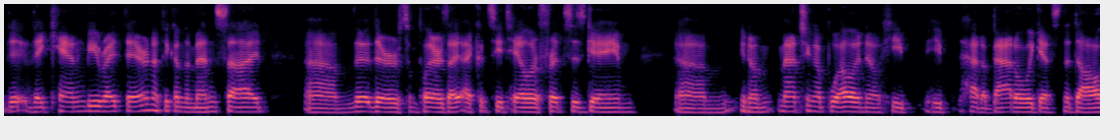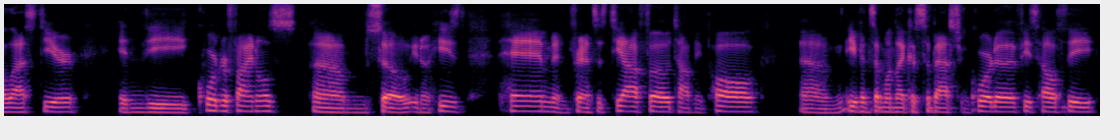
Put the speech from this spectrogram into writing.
they they can be right there. And I think on the men's side, um, there, there are some players I, I could see Taylor Fritz's game. Um, you know, matching up well. I know he he had a battle against Nadal last year in the quarterfinals. Um, so you know he's him and Frances Tiafoe, Tommy Paul um, even someone like a Sebastian Korda if he's healthy.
